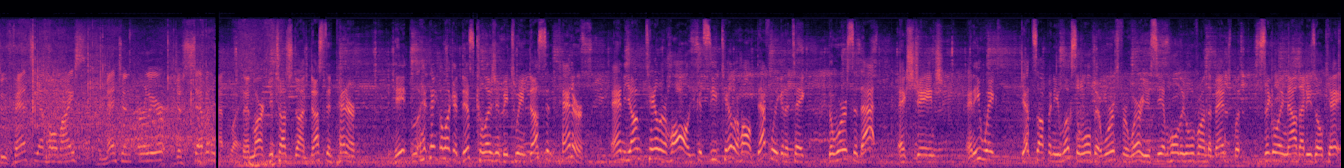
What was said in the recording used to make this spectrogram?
Too fancy on home ice. We mentioned earlier, just seven. And Mark, you touched on Dustin Penner. He, take a look at this collision between Dustin Penner and young Taylor Hall. You can see Taylor Hall definitely going to take the worst of that exchange. And he wakes, gets up and he looks a little bit worse for wear. You see him holding over on the bench, but signaling now that he's okay.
